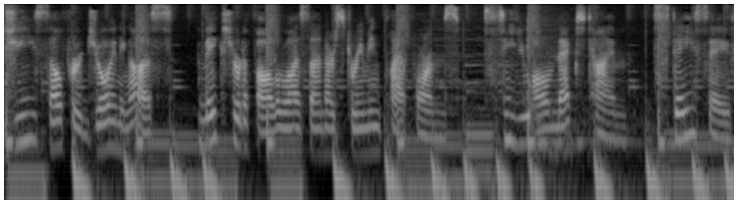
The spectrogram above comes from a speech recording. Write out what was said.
Gisele for joining us. Make sure to follow us on our streaming platforms. See you all next time. Stay safe.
